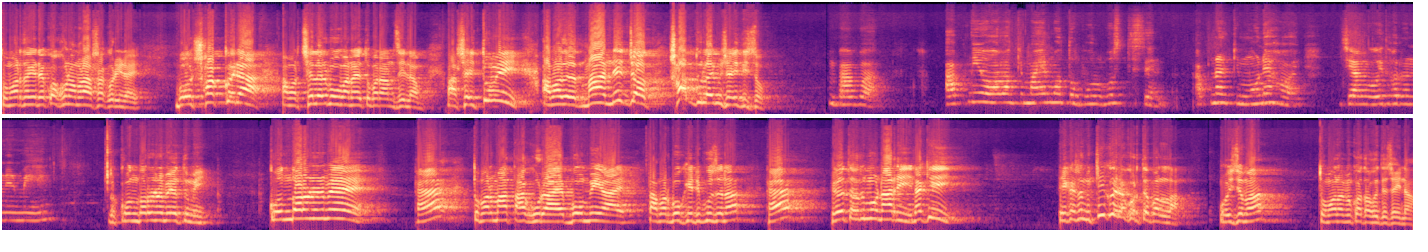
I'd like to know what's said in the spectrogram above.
তোমার থেকে এটা কখনো আমরা আশা করি নাই। বউ শখ কইরা আমার ছেলের বউ বানায় তোমার আনছিলাম। আর সেই তুমি আমাদের মা নির্যত সব দুলাই মিশাই দিছো। বাবা আপনিও আমাকে মায়ের মতো ভুল বুঝতেছেন। আপনার কি মনে হয় যে আমি ওই ধরনের মেয়ে? তো কোন ধরনের মেয়ে তুমি? কোন ধরনের মেয়ে? হ্যাঁ? তোমার মা তা ঘুরায় বমি আয় তা আমার বউকে এটি বুঝে না? হ্যাঁ? এ তো তুমি নারী নাকি? এই কাজ তুমি কি করে করতে পারলা ওই যে মা তোমার আমি কথা কইতে চাই না।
